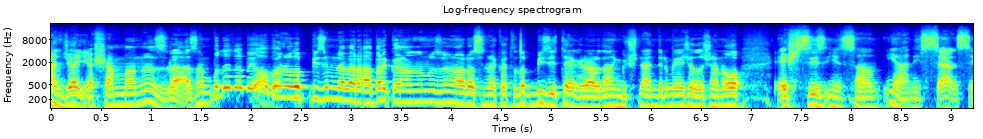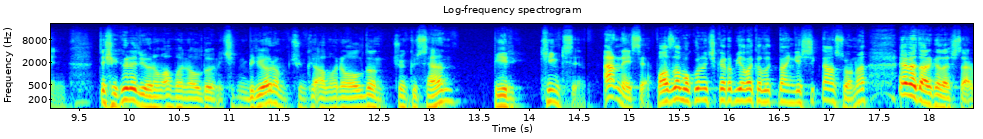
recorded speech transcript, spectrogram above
Ancak yaşanmanız lazım. Bu da tabii abone olup bizimle beraber kanalımızın arasına katılıp bizi tekrardan güçlendirmeye çalışan o eşsiz insan yani sensin. Teşekkür ediyorum abone olduğun için. Biliyorum çünkü abone oldun. Çünkü sen bir kingsin. Her neyse fazla bokunu çıkarıp yalakalıktan geçtikten sonra evet arkadaşlar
